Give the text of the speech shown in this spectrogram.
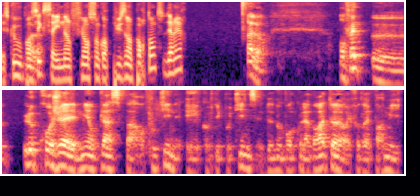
Est-ce que vous pensez Voilà. que ça a une influence encore plus importante derrière? Alors, en fait, euh, le projet mis en place par Poutine, et dis Poutine, c'est de nombreux collaborateurs, il faudrait parmi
